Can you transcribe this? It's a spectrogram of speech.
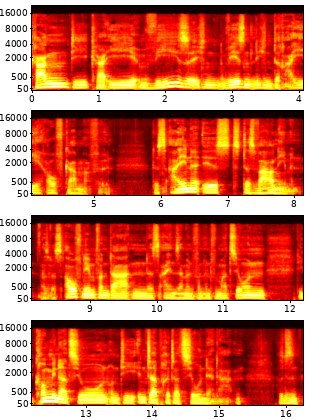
kann die KI im Wesentlichen, im Wesentlichen drei Aufgaben erfüllen. Das eine ist das Wahrnehmen, also das Aufnehmen von Daten, das Einsammeln von Informationen, die Kombination und die Interpretation der Daten. Also diesen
